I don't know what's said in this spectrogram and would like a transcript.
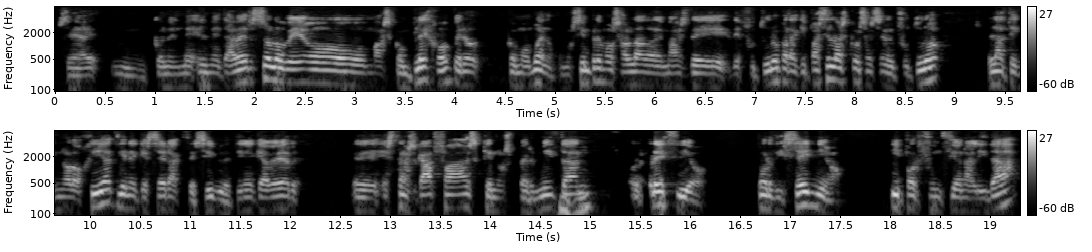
O sea, mm, con el, metaverso lo veo más complejo, pero como bueno, como siempre hemos hablado además de, de futuro, para que pasen las cosas en el futuro, la tecnología tiene que ser accesible, tiene que haber eh, estas gafas que nos permitan, por precio, por diseño y por funcionalidad,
